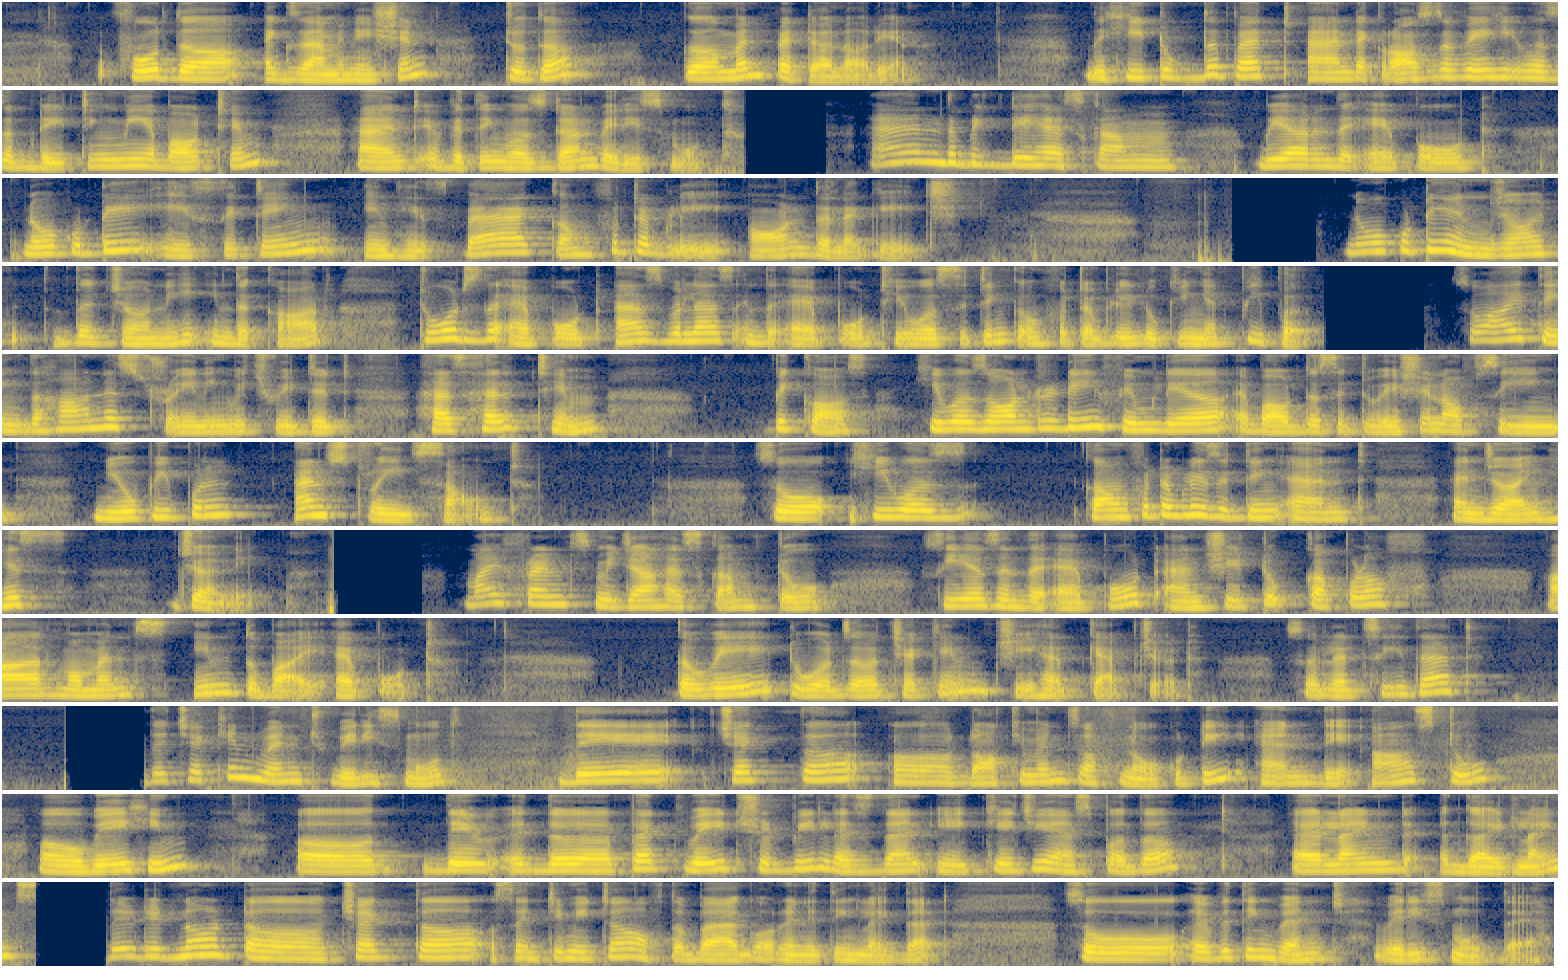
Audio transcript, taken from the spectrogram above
for the examination to the government veterinarian. He took the pet and across the way he was updating me about him and everything was done very smooth. The big day has come. We are in the airport Noakutty is sitting in his bag comfortably on the luggage. Noakutty enjoyed the journey in the car towards the airport as well as in the airport he was sitting comfortably looking at people. So I think the harness training which we did has helped him because he was already familiar about the situation of seeing new people and strange sound. So he was comfortably sitting and enjoying his journey. My friend Smija has come to see us in the airport and she took couple of our moments in Dubai airport. The way towards our check-in she had captured. So let's see that. The check-in went very smooth. They checked the uh, documents of Noakutty and they asked to uh, weigh him uh, they, the pet weight should be less than 8 kg as per the airline guidelines. They did not uh, check the centimeter of the bag or anything like that. So everything went very smooth there.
